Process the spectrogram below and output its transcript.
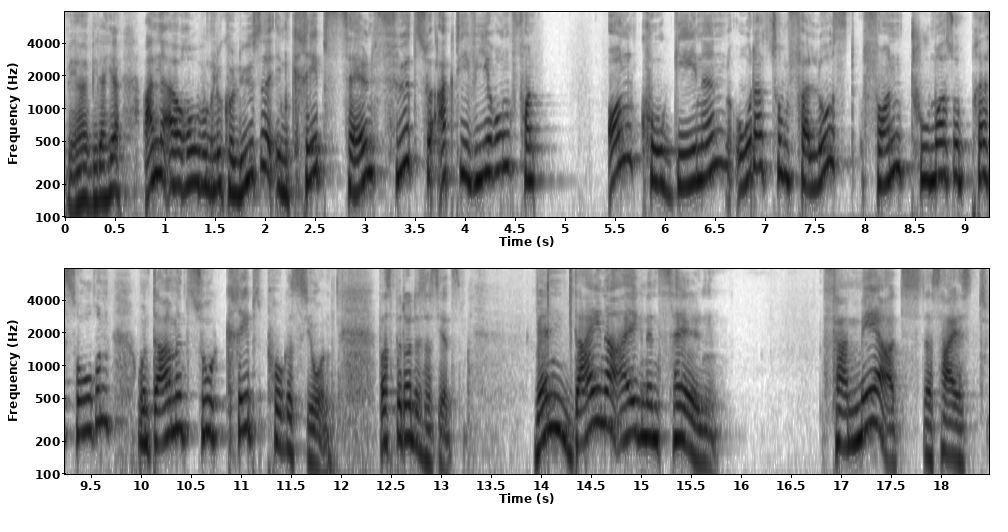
wieder hier, anaeroben Glykolyse in Krebszellen führt zur Aktivierung von Onkogenen oder zum Verlust von Tumorsuppressoren und damit zu Krebsprogression. Was bedeutet das jetzt? Wenn deine eigenen Zellen vermehrt, das heißt,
